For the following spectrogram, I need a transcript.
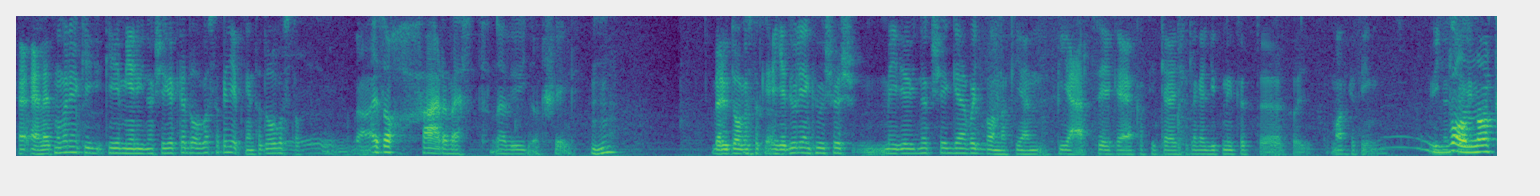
El el lehet mondani, ki, ki milyen ügynökségekkel dolgoztak egyébként, ha dolgoztok? Ez a Harvest nevű ügynökség. Uh-huh. Velük dolgoztok egyedül ilyen külsős médiaügynökséggel, vagy vannak ilyen PR cégek, akikkel esetleg együttműködtök, vagy marketing ügynökségek? Vannak,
